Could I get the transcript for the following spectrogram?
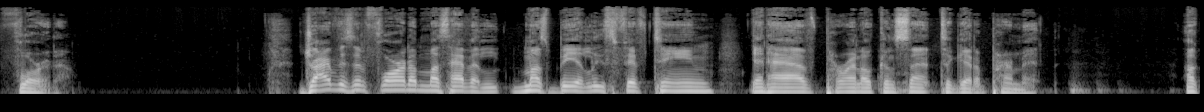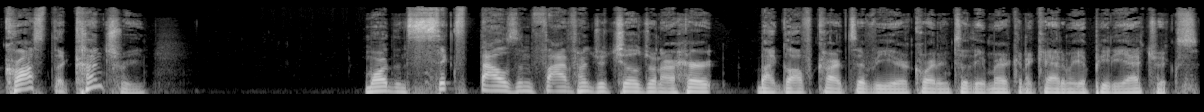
Florida. Drivers in Florida must have it must be at least 15 and have parental consent to get a permit. Across the country, more than 6,500 children are hurt by golf carts every year, according to the American Academy of Pediatrics.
